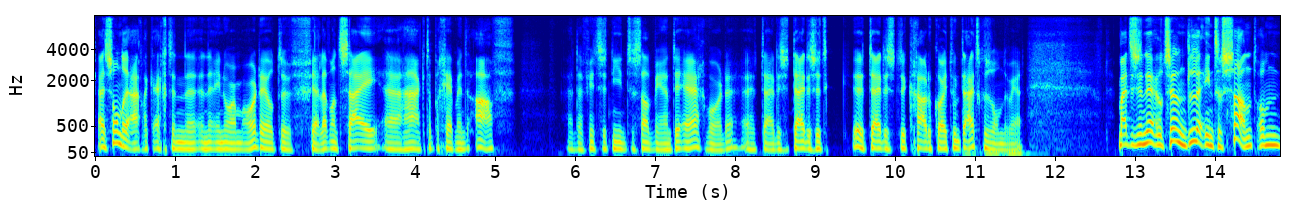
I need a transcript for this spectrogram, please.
Eh, zonder eigenlijk echt een, eh, een enorm oordeel te vellen. Want zij eh, haakt op een gegeven moment af. Eh, daar vindt ze het niet interessant meer en te erg worden. tijdens, tijdens, het, tijdens de Gouden Kooi toen het uitgezonden werd. Maar het is een, ontzettend interessant om,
